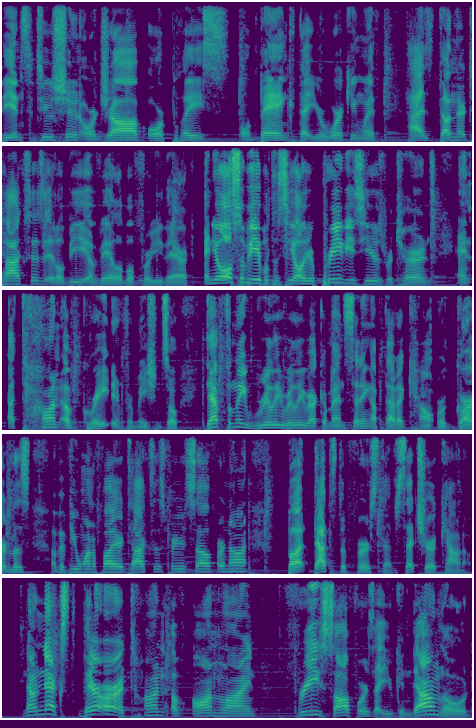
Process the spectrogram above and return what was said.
the institution or job or place or bank that you're working with has done their taxes, it'll be available for you there. And you'll also be able to see all your previous year's returns and a ton of great information. So, definitely, really, really recommend setting up that account regardless of if you want to file your taxes for yourself or not. But that's the first step set your account up. Now, next, there are a ton of online free softwares that you can download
